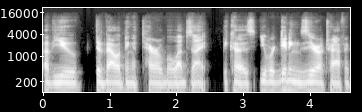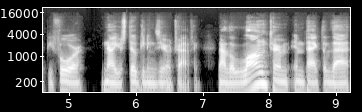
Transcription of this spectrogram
of you developing a terrible website because you were getting zero traffic before. Now you're still getting zero traffic. Now, the long term impact of that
